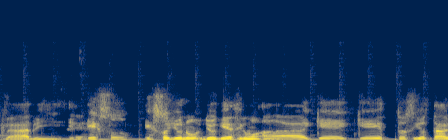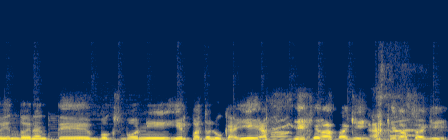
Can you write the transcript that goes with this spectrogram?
Claro, y Sí. eso, eso yo no, yo quedé así como, ah, ¿qué, qué esto si yo estaba viendo delante Box Bunny y el Pato Luca? ¿Y, y qué pasó aquí? ¿Qué pasó aquí?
